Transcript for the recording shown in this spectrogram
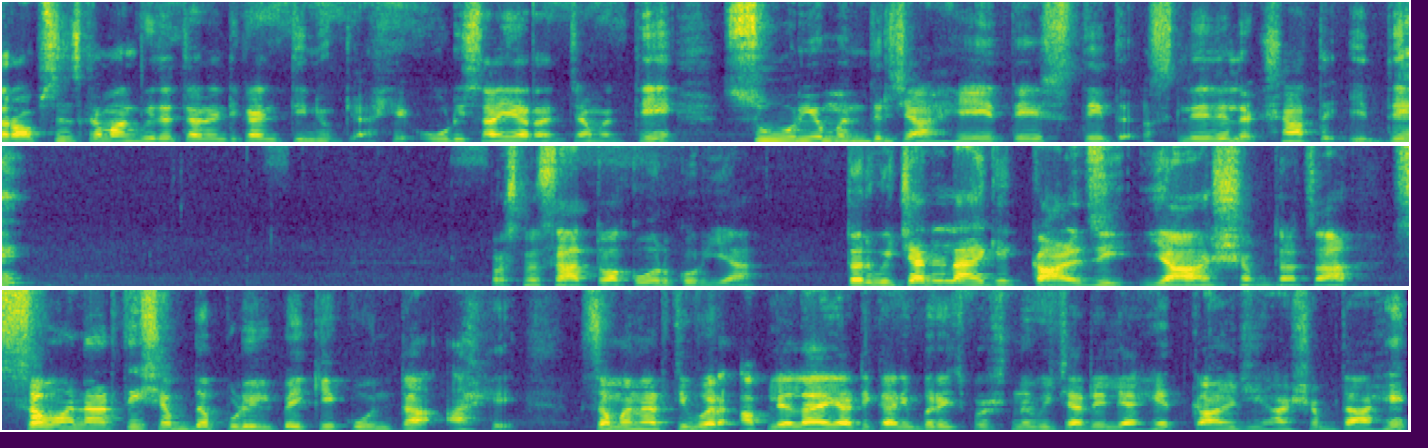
तर ऑप्शन्स क्रमांक विद्यार्थ्यांना ठिकाणी तीन योग्य आहे. ओडिशा या राज्यामध्ये सूर्य मंदिर जे आहे ते स्थित असलेले लक्षात येते. प्रश्न सातवा कवर करूया. तर विचारलेला आहे की काळजी या शब्दाचा समानार्थी शब्द पुढीलपैकी कोणता आहे? समानार्थीवर आपल्याला या ठिकाणी बरेच प्रश्न विचारलेले आहेत. काळजी हा शब्द आहे.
